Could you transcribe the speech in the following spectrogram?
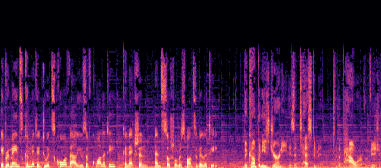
It remains committed to its core values of quality, connection, and social responsibility. The company's journey is a testament to the power of a vision,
